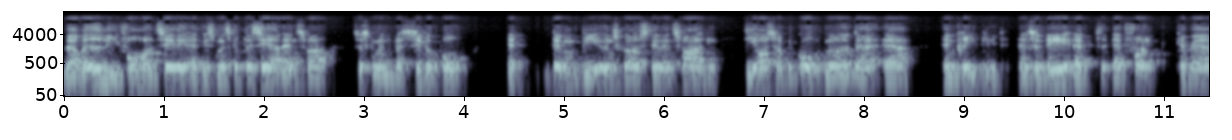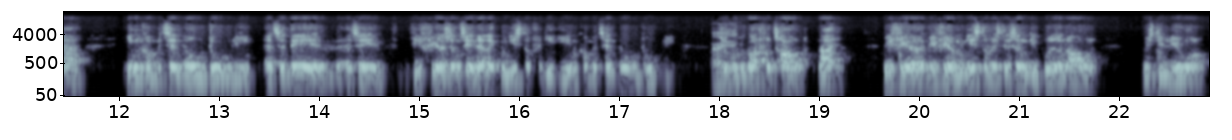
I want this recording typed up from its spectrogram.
være redelige i forhold til det, at hvis man skal placere et ansvar, så skal man være sikker på, at dem, vi ønsker at stille ansvarlige, de også har begået noget, der er angribeligt. Altså det, at, at folk kan være inkompetente og udulige, altså det, altså vi fyrer sådan set heller ikke minister, fordi de er inkompetente og udulige. Så kunne vi godt få travlt. Nej, vi fyrer, vi fyrer minister, hvis det er sådan, de bryder loven, hvis de lyver,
